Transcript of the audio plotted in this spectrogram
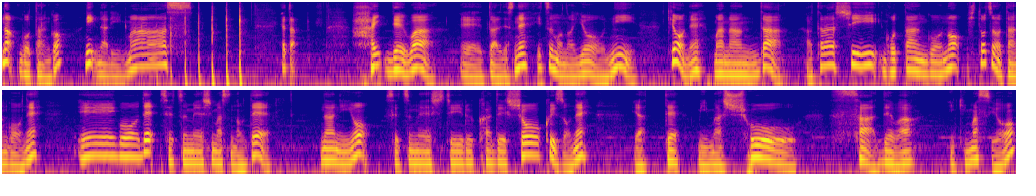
の5単語になります。やった。はい。では、えー、っと、あれですね。いつものように、今日ね、学んだ新しい5単語の1つの単語をね、英語で説明しますので、何を説明しているかでしょう？クイズをね、やってみましょう。さあ、では、いきますよ。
